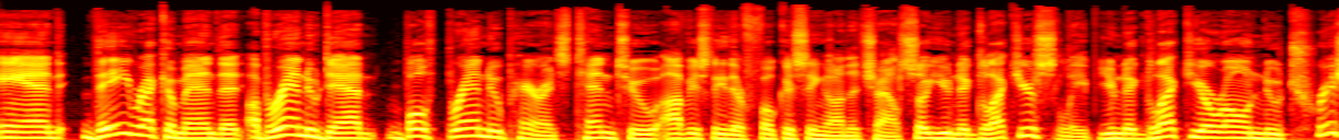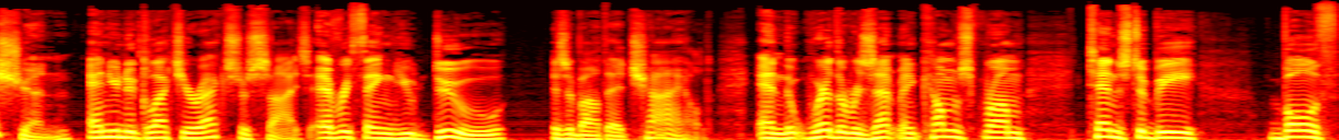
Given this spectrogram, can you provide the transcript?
And they recommend that a brand new dad, both brand new parents tend to, obviously, they're focusing on the child. So you neglect your sleep, you neglect your own nutrition, and you neglect your exercise. Everything you do is about that child. And where the resentment comes from tends to be both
